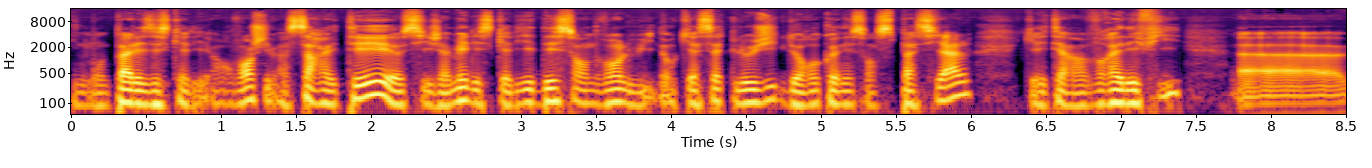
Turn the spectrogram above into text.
Il ne monte pas les escaliers. En revanche, il va s'arrêter euh, si jamais l'escalier descend devant lui. Donc il y a cette logique de reconnaissance spatiale qui a été un vrai défi. Euh,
